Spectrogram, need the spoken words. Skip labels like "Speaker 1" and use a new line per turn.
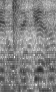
get together.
